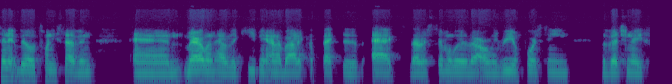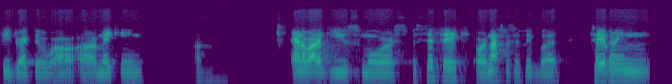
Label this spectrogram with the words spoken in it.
Senate bill 27, and Maryland has a Keeping Antibiotic Effective Act that are similar. That are only reinforcing the veterinary feed directive while uh, making uh, antibiotic use more specific, or not specific, but tailoring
